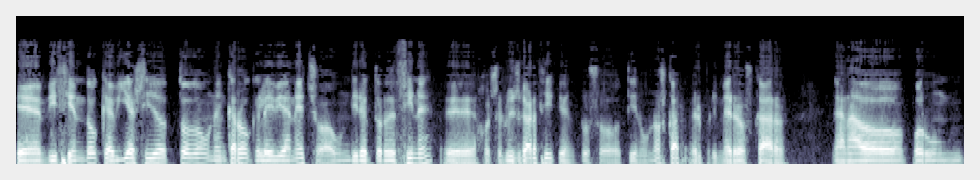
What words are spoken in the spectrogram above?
eh, diciendo que había sido todo un encargo que le habían hecho a un director de cine, eh, José Luis Garci, que incluso tiene un Oscar, el primer Oscar ganado por un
